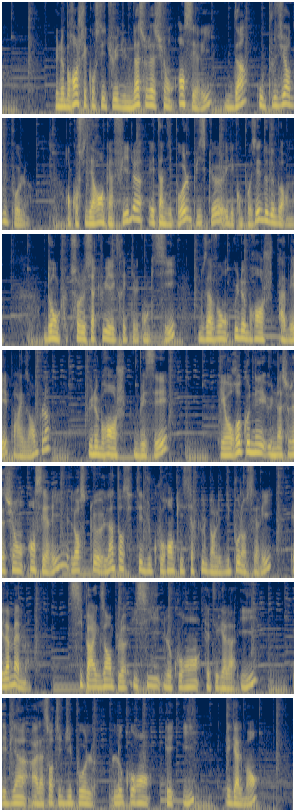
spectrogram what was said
Une branche est constituée d'une association en série d'un ou plusieurs dipôles, en considérant qu'un fil est un dipôle puisqu'il est composé de deux bornes. Donc sur le circuit électrique quelconque ici, nous avons une branche AB par exemple, une branche BC, et on reconnaît une association en série lorsque l'intensité du courant qui circule dans les dipôles en série est la même. Si par exemple ici le courant est égal à I, et eh bien à la sortie du dipôle le courant est I également.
